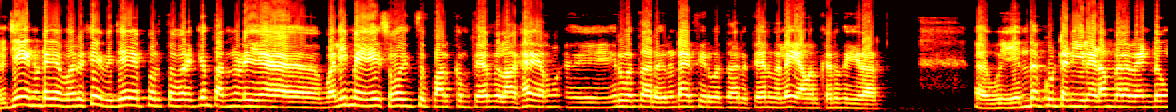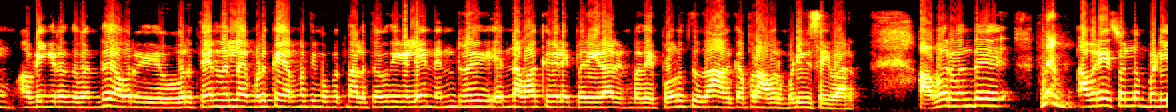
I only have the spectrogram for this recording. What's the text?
விஜயனுடைய வருகை விஜயை பொறுத்த வரைக்கும் தன்னுடைய வலிமையை சோதித்து பார்க்கும் தேர்தலாக இருபத்தாறு இரண்டாயிரத்தி இருபத்தி ஆறு தேர்தலை அவர் கருதுகிறார். எந்த கூட்டணியில் இடம்பெற வேண்டும் அப்படிங்கிறது வந்து அவர் ஒரு தேர்தலில் முழுக்க இருநூத்தி முப்பத்தி நாலு தொகுதிகளிலே நின்று என்ன வாக்குகளை பெறுகிறார் என்பதை பொறுத்து தான் அதுக்கப்புறம் அவர் முடிவு செய்வார். அவர் வந்து அவரே சொல்லும்படி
